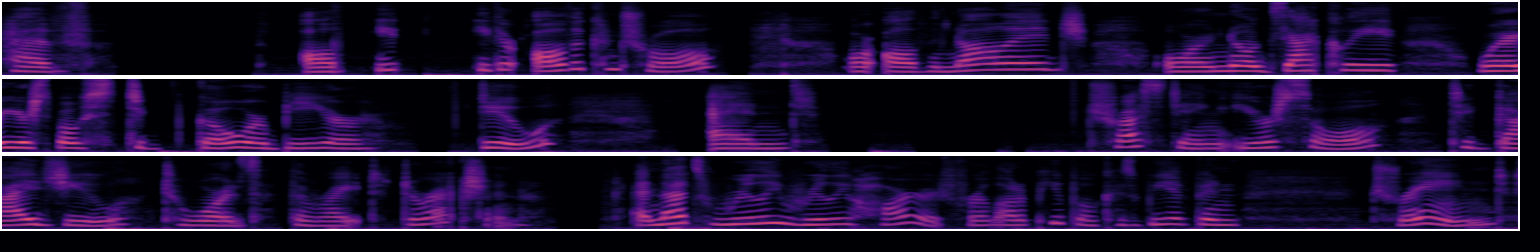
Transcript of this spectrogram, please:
have all either all the control or all the knowledge or know exactly where you're supposed to go or be or do and trusting your soul to guide you towards the right direction. And that's really, really hard for a lot of people because we have been trained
